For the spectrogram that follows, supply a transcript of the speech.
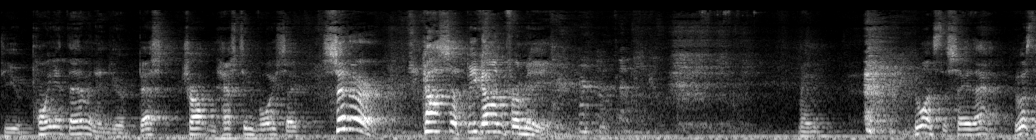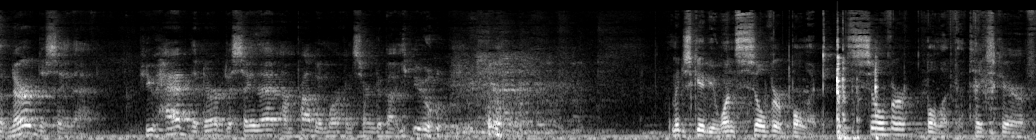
Do you point at them and in your best Charlton Heston voice say, Sinner, gossip, be gone from me? I mean, who wants to say that? Who has the nerve to say that? If you had the nerve to say that, I'm probably more concerned about you. Let me just give you one silver bullet. A silver bullet that takes care of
